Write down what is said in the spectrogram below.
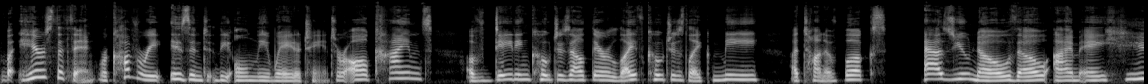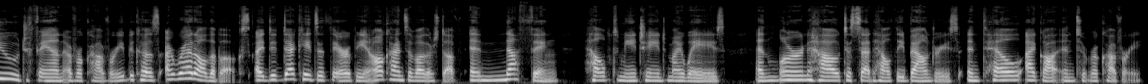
But here's the thing recovery isn't the only way to change. There are all kinds of dating coaches out there, life coaches like me, a ton of books. As you know, though, I'm a huge fan of recovery because I read all the books. I did decades of therapy and all kinds of other stuff, and nothing helped me change my ways and learn how to set healthy boundaries until I got into recovery.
